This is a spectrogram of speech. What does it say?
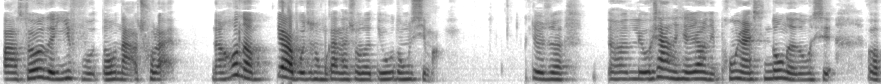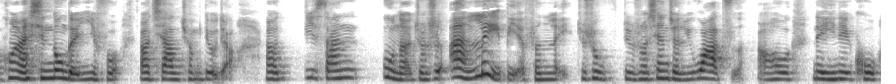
把所有的衣服都拿出来。然后呢，第二步就是我们刚才说的丢东西嘛，就是呃留下那些让你怦然心动的东西，呃怦然心动的衣服，然后其他的全部丢掉。然后第三布呢，就是按类别分类，就是比如说先整理袜子，然后内衣内裤，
